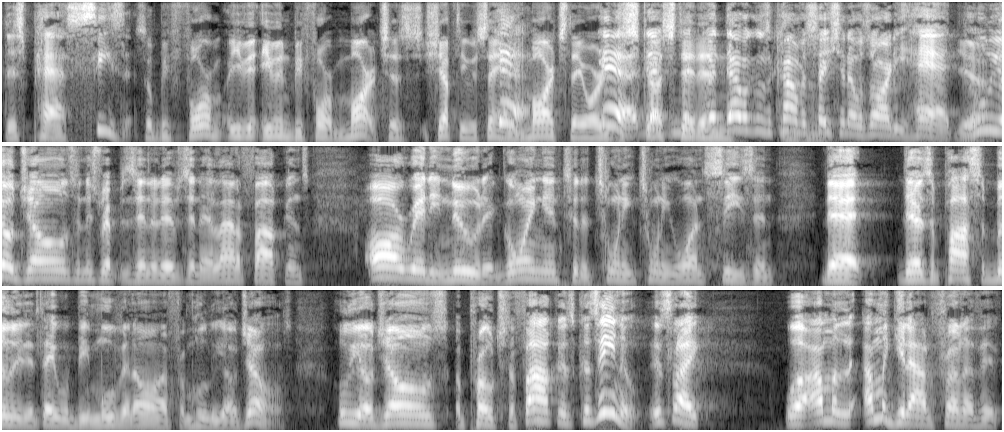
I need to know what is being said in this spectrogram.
this past season. So before even even before March, as Shefty was saying, Yeah. in March they already Yeah, discussed that, it. but And that was a mhm. conversation that was already had. Yeah. Julio Jones and his representatives and the Atlanta Falcons already knew that going into the 2021 season that there's a possibility that they would be moving on from Julio Jones. Julio Jones approached the Falcons because he knew it's like, well, I'm gonna I'm gonna get out in front of it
